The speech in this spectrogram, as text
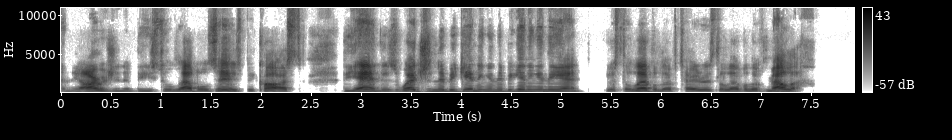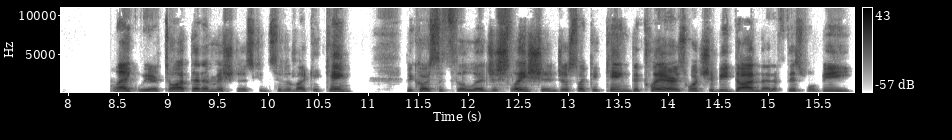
And the origin of these two levels is because the end is wedged in the beginning, and the beginning in the end. Because the level of Torah is the level of Melech. Like we are taught that a Mishnah is considered like a king because it's the legislation, just like a king declares what should be done. That if this will be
